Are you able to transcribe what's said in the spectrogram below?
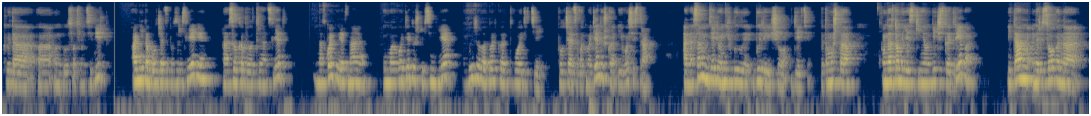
когда э, он был сослан в Сибирь. Они там, получается, повзрослели, а ссылка была 13 лет. Насколько я знаю, у моего дедушки в семье выжило только двое детей. Получается, вот мой дедушка и его сестра. А на самом деле у них были, были еще дети. Потому что у нас дома есть генеалогическое древо, и там нарисована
